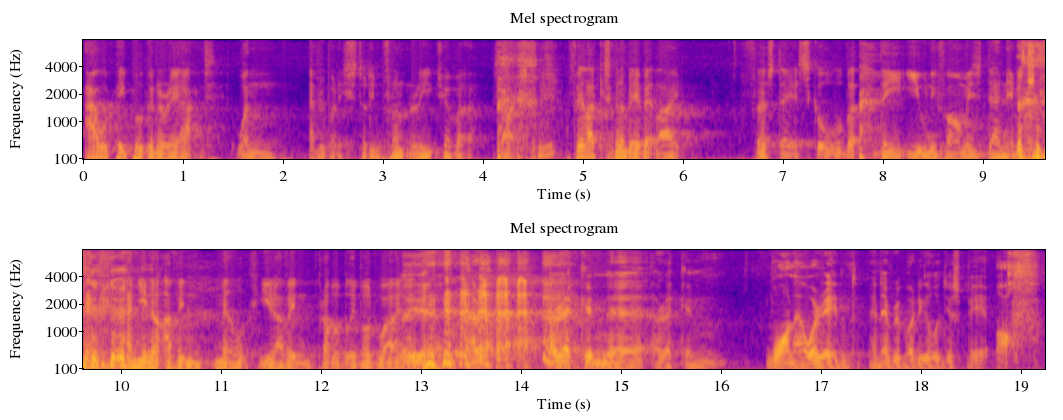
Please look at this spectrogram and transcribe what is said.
how are people going to react when everybody stood in front of each other? Like, I feel like it's going to be a bit like first day of school, but the uniform is denim, and you're not having milk, you're having probably Budweiser. yeah, I, re- I reckon. Uh, I reckon one hour in, and everybody will just be off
